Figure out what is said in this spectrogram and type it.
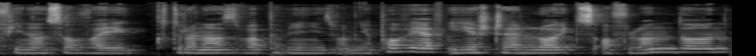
finansowej, która nazwa pewnie nic Wam nie powie, i jeszcze Lloyds of London,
